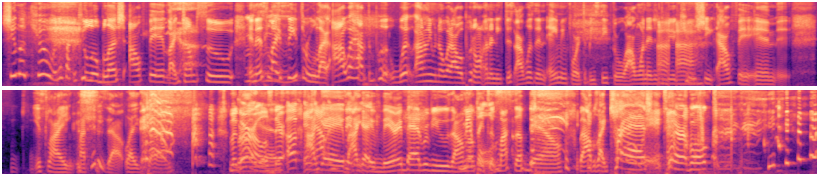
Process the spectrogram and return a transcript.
she looked cute, and it's like a cute little blush outfit, like jumpsuit, and it's like mm-hmm. see through. Like I would have to put what I don't even know what I would put on underneath this. I wasn't aiming for it to be see through. I wanted it to be a Uh-uh. cute, chic outfit, and it- it's like my titties out. Like um, so. the Girl, girls, yes. they're up and I gave I gave very bad reviews. I don't know if they took my stuff down, but I was like trash, terrible.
